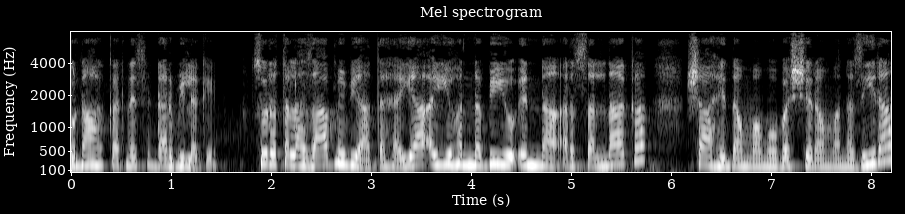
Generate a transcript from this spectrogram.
گناہ کرنے سے ڈر بھی لگے۔ صورت الحضاب میں بھی آتا ہے، یا نبی انا ارسلنا کا شاہدم و مبشرم و نذیرا۔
